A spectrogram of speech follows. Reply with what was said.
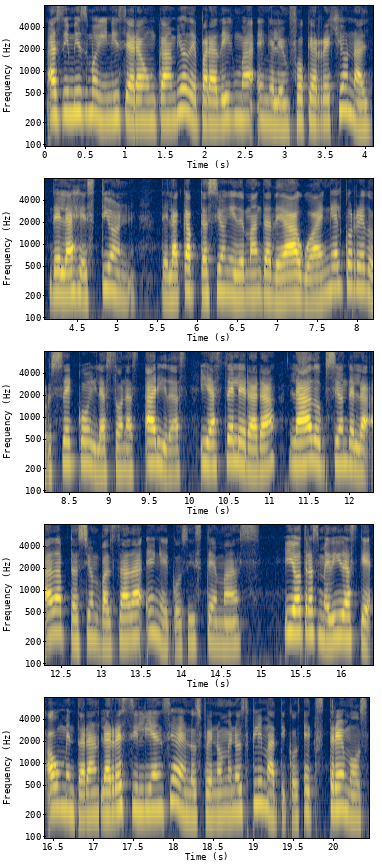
Asimismo, iniciará un cambio de paradigma en el enfoque regional de la gestión de la captación y demanda de agua en el corredor seco y las zonas áridas y acelerará la adopción de la adaptación basada en ecosistemas. Y otras medidas que aumentarán la resiliencia en los fenómenos climáticos extremos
